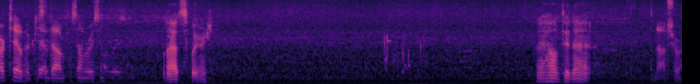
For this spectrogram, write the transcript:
Our tail hook is down for some reason. That's weird. How the hell do that? Not sure.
